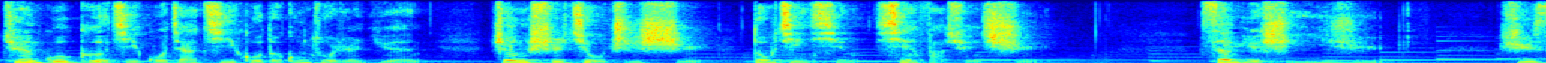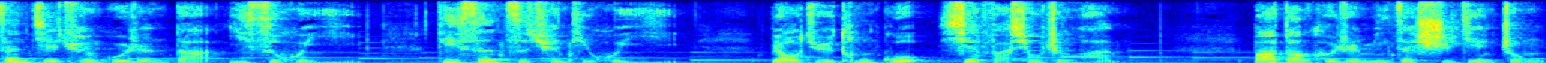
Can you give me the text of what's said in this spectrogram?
全国各级国家机构的工作人员正式就职时都进行宪法宣誓。三月十一日，十三届全国人大一次会议第三次全体会议表决通过宪法修正案，把党和人民在实践中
